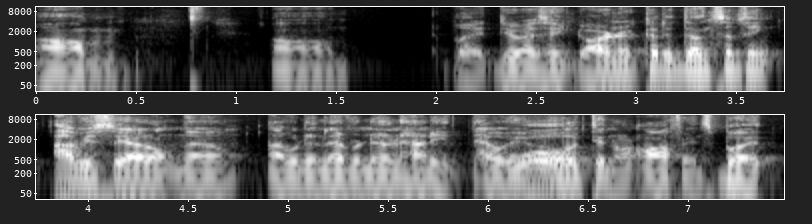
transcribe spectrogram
Um, um, but do I think Gardner could have done something? Obviously, I don't know. I would have never known how he how he would have Well- looked in our offense. But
